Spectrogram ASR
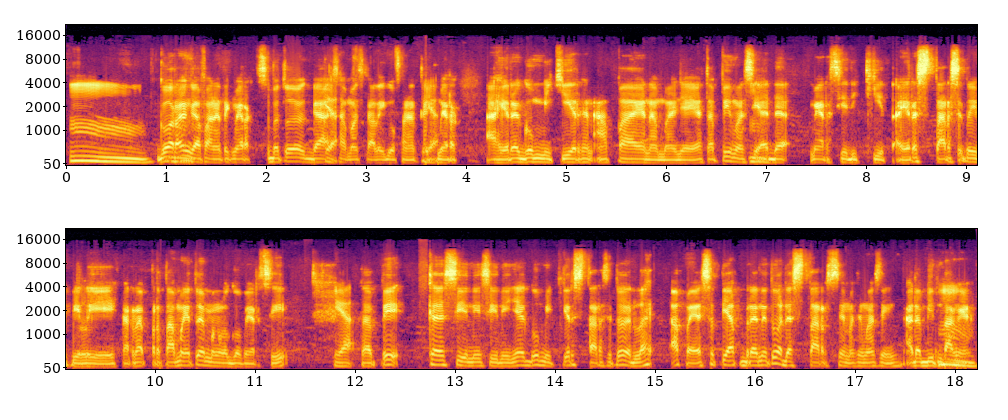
hmm. gue orangnya nggak fanatik merek sebetulnya nggak Ya. sama sekali gue fanatik Ya. merek akhirnya gue mikir kan apa ya namanya ya tapi masih Hmm. ada Mercy dikit akhirnya Stars itu dipilih karena pertama itu emang logo Mercy ya tapi ke sini sininya gue mikir stars itu adalah apa ya setiap brand itu ada starsnya masing-masing ada bintangnya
